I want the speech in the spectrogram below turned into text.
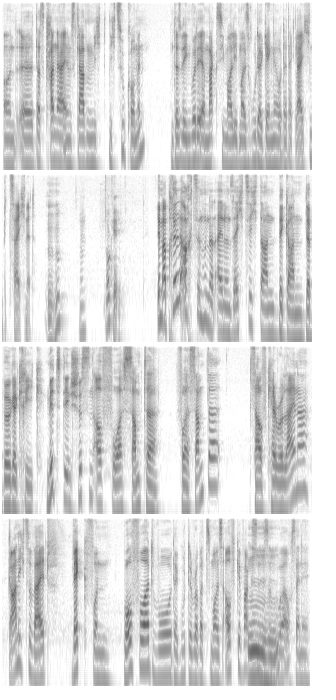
und äh, das kann ja einem Sklaven nicht, nicht zukommen. Und deswegen wurde er maximal eben als Rudergänger oder dergleichen bezeichnet. Mhm. Hm. Okay. Im April 1861 dann begann der Bürgerkrieg mit den Schüssen auf Fort Sumter. Fort Sumter, South Carolina, gar nicht so weit weg von Beaufort, wo der gute Robert Smalls aufgewachsen ist und Mhm. wo er auch seine,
